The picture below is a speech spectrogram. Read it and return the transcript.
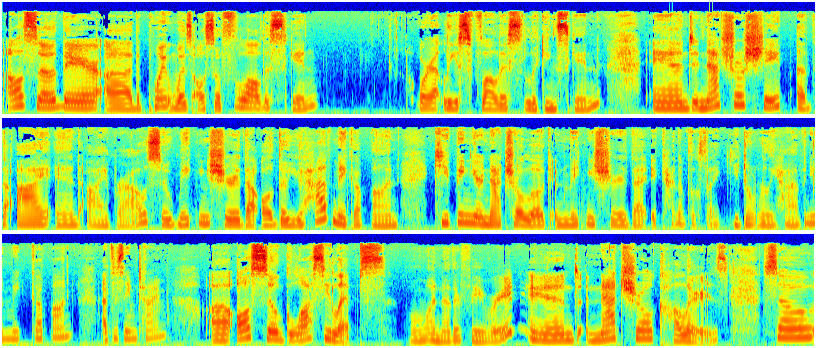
Also, there, uh, the point was also flawless skin or at least flawless looking skin, and natural shape of the eye and eyebrow. So making sure that although you have makeup on, keeping your natural look and making sure that it kind of looks like you don't really have any makeup on at the same time. Uh, also, glossy lips. Oh, another favorite. And natural colors. So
